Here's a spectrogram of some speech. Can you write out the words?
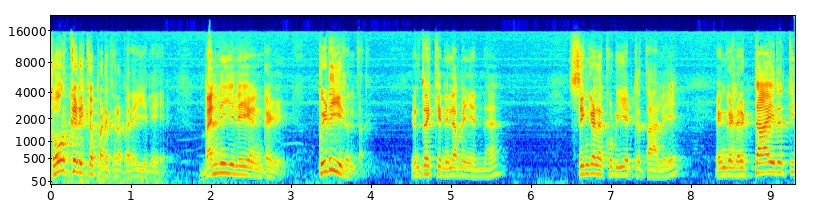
தோற்கடிக்கப்படுகிற வரையிலே வன்னியிலே எங்கள் பிடி இருந்தது. இன்றைக்கு நிலைமை என்ன? சிங்கள குடியேற்றத்தாலே எங்கள் எட்டாயிரத்தி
